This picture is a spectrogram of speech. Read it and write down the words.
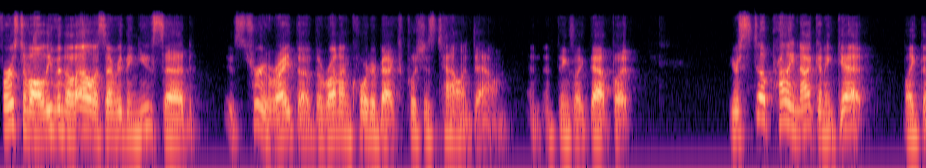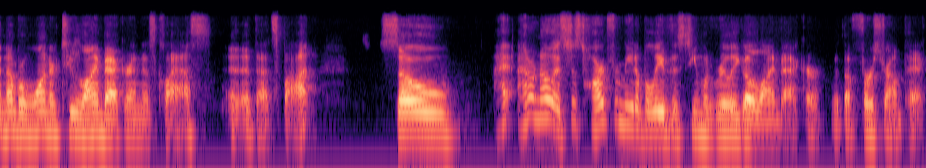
first of all, even though Ellis, everything you said is true, right? The, the run on quarterbacks pushes talent down and, and things like that. But you're still probably not going to get like the number one or two linebacker in this class at, at that spot. So I, I, don't know. It's just hard for me to believe this team would really go linebacker with a first round pick.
